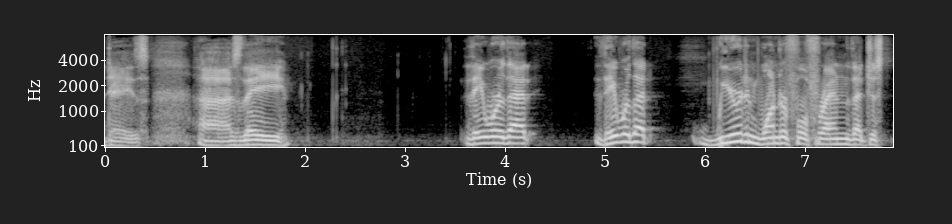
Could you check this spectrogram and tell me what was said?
days uh, as they they were that they were that weird and wonderful friend that just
